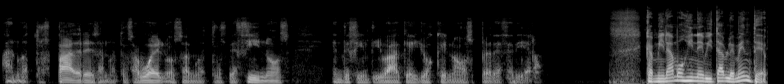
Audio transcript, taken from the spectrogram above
a nuestros padres, a nuestros abuelos, a nuestros vecinos, en definitiva a aquellos que nos predecedieron. Caminamos inevitablemente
